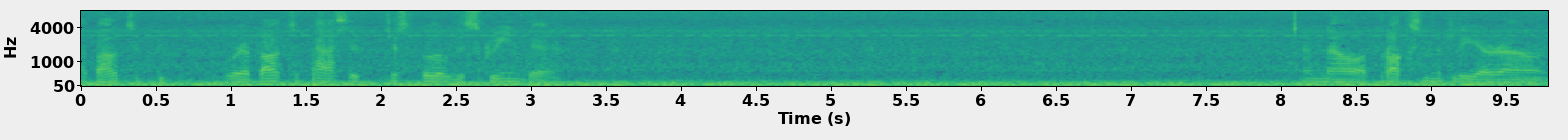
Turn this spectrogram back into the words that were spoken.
about to be, we're about to pass it just below the screen there. And now approximately around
